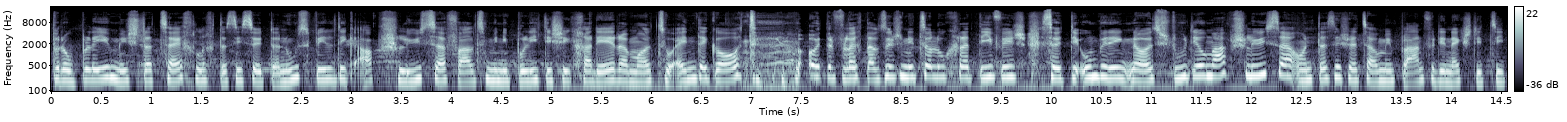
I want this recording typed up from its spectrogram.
Problem ist tatsächlich, dass ich eine Ausbildung abschliessen sollte, falls meine politische Karriere mal zu Ende geht oder vielleicht auch sonst nicht so lukrativ ist, sollte ich unbedingt noch ein Studium abschliessen und das ist jetzt auch mein Plan für die nächste Zeit.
